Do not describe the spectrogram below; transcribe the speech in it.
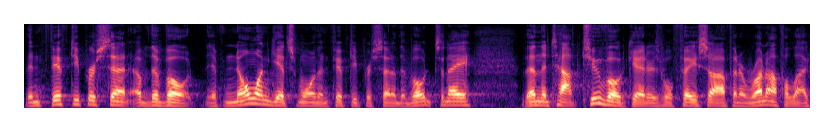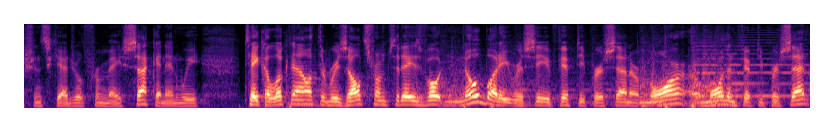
than 50% of the vote. If no one gets more than 50% of the vote today, then the top two vote getters will face off in a runoff election scheduled for May 2nd. And we take a look now at the results from today's vote. Nobody received 50% or more, or more than 50%.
